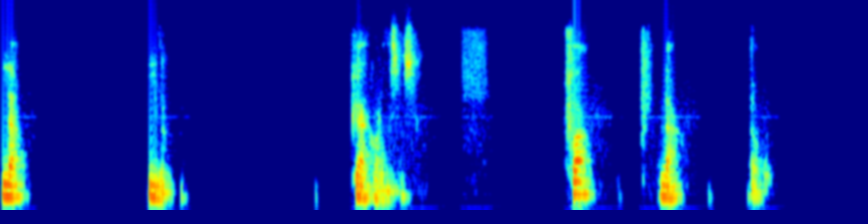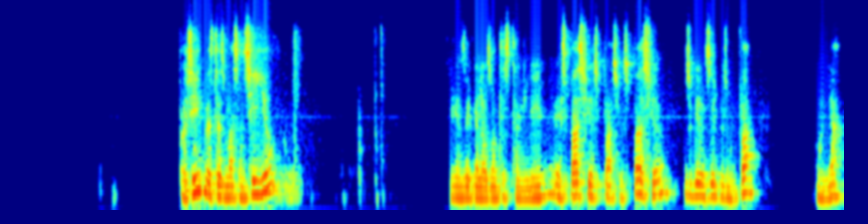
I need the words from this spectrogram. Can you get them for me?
la y do. ¿Qué acorde es ese? Fa, la, Pues sí, este es más sencillo. Fíjense que las notas están espacio, espacio, espacio. Eso quiere decir que es un fa un la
